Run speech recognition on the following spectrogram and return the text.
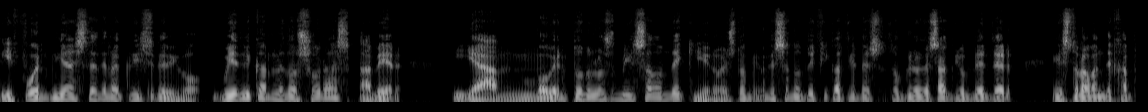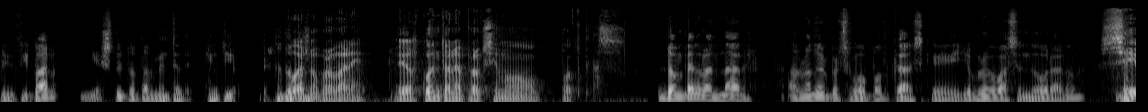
Y fue el día este de la crisis te digo, voy a dedicarle dos horas a ver y a mover todos los mails a donde quiero. Esto creo que esas notificaciones, esto creo que es Newsletter, esto la bandeja principal y estoy totalmente de tío. pues lo probaré. Y os cuento en el próximo podcast. Don Pedro Andar, hablando del próximo podcast, que yo creo que va siendo hora, ¿no? Sí,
